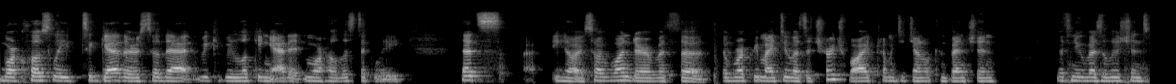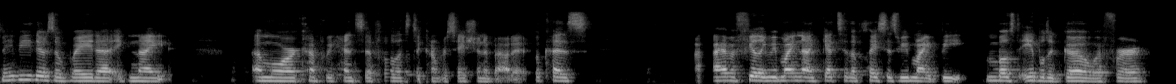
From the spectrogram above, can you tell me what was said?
more closely together so that we could be looking at it more holistically. That's, you know, so I wonder with the, the work we might do as a church wide coming to General Convention with new resolutions, maybe there's a way to ignite a more comprehensive, holistic conversation about it because I have a feeling we might not get to the places we might be most able to go if we're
